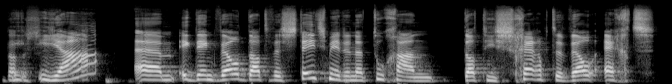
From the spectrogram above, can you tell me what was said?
Dat is... Ja, um, ik denk wel dat we steeds meer er naartoe gaan dat die scherpte wel echt...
